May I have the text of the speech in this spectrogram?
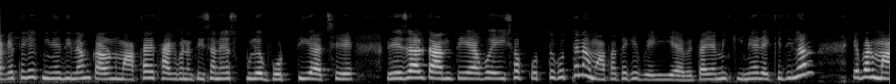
আগে থেকে কিনে দিলাম, কারণ মাথায় থাকবে না। তিশানের স্কুলে ভর্তি আছে, রেজাল্ট আনতে যাব, এইসব করতে করতে না মাথা থেকে বেরিয়ে যাবে। তাই আমি কিনে রেখে দিলাম। এবার মা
